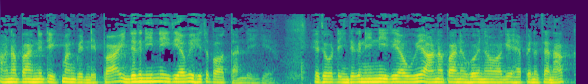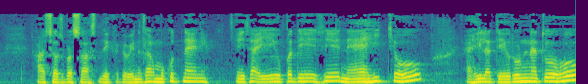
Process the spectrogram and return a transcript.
ආනාපානෙට ඉක්මන් වෙන්න එපා ඉඳගෙන ඉන්න ඉරියව්වේ හිත පවත්තන්නේ කියලා. එතකොට ඉඳගෙන ඉන්න ඉරියව්වේ ආනාපාන හොයනවා වගේ හැපෙන තැනක් ආශ්වාස ප්‍රශ්වාස දෙකක වෙනසක් මුකුත් නැහෙනේ. ඒ නිසා ඒ උපදේශයේ නැහිච්ච හෝ ඇහිලා තේරුම් නැතුව හෝ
